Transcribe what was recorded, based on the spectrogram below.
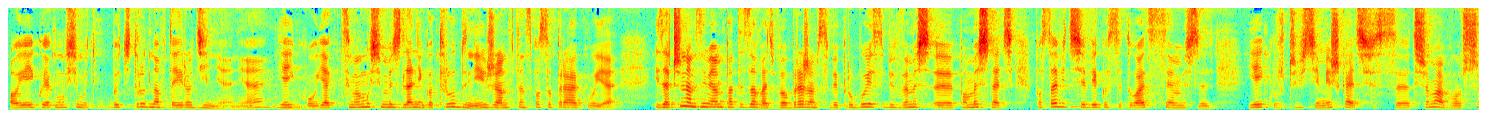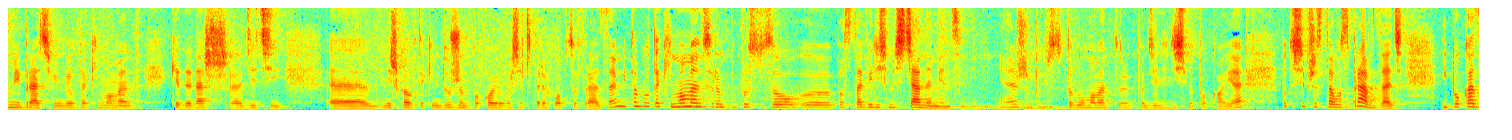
o jejku, jak musi być, trudno w tej rodzinie, nie? Jejku, jak my musimy być dla niego trudni, że on w ten sposób reaguje. I zaczynam z nim empatyzować, wyobrażam sobie, próbuję sobie y, pomyśleć, postawić się w jego sytuacji, myśleć, jejku, rzeczywiście mieszkać z trzema młodszymi braćmi. Był taki moment, kiedy nasz e, dzieci mieszkały w takim dużym pokoju, właśnie czterech chłopców razem i to był taki moment, w którym po prostu e, postawiliśmy ścianę między nimi, nie? że po mhm. prostu to był moment, w którym podzieliliśmy pokoje, bo to się przestało sprawdzać i pokaz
